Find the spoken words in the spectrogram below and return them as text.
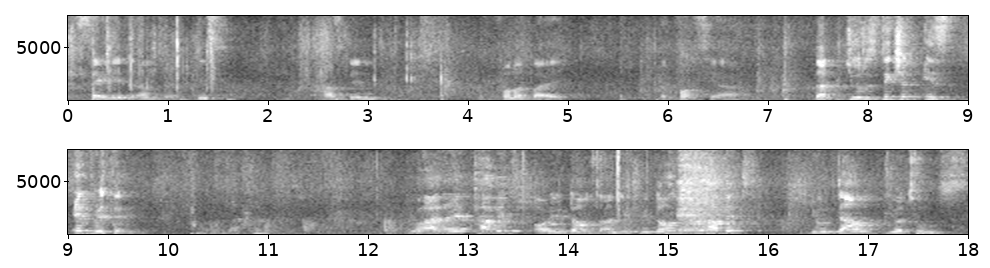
said, and this has been followed by the courts here, that jurisdiction is everything. Either have it or you don't, and if you don't have it, you down your tools.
